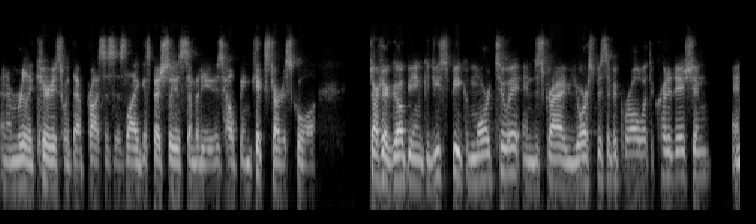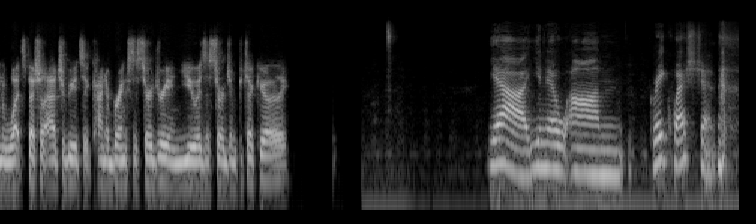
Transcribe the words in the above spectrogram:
and I'm really curious what that process is like, especially as somebody who's helping kickstart a school. Dr. Gopian, could you speak more to it and describe your specific role with accreditation and what special attributes it kind of brings to surgery and you as a surgeon particularly? Yeah, you know, um, great question.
